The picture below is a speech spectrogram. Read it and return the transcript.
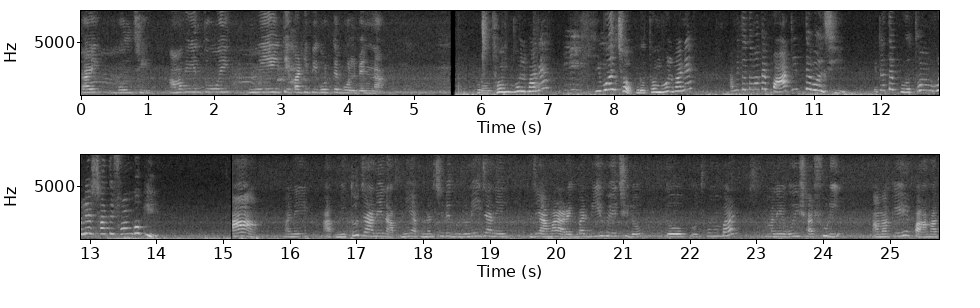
তাই বলছি আমাকে কিন্তু ওই এই টেপাটিপি করতে বলবেন না। প্রথম ভুল মানে? কি বলছো? প্রথম ভুল মানে? আমি তো তোমাকে পা টিপতে বলছি। এটাতে প্রথম ভুলের সাথে সঙ্গ কি? আ মানে আপনি তো জানেন আপনি আপনার ছেলে দুজনেই জানেন যে আমার আরেকবার বিয়ে হয়েছিল। তো প্রথমবার মানে ওই শাশুড়ি আমাকে পা হাত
